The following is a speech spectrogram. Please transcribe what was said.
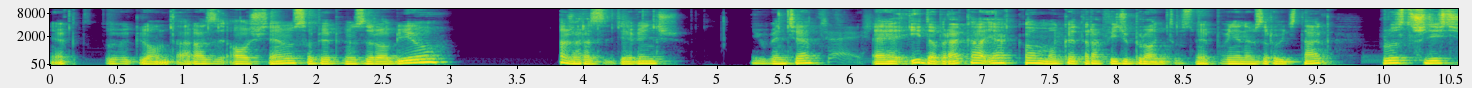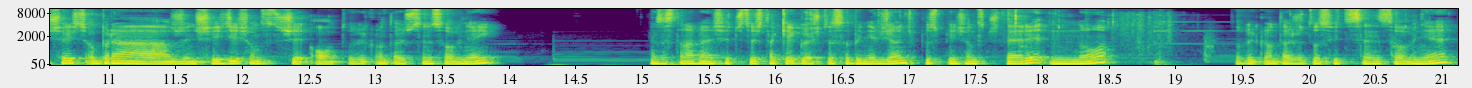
Jak to tu wygląda? Razy 8 sobie bym zrobił. Może razy 9. Niech będzie. E, I dobra, jaką mogę trafić broń? To w sumie powinienem zrobić tak. Plus 36 obrażeń, 63. O, to wygląda już sensowniej. Zastanawiam się, czy coś takiego jeszcze sobie nie wziąć. Plus 54. No, to wygląda już dosyć sensownie.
